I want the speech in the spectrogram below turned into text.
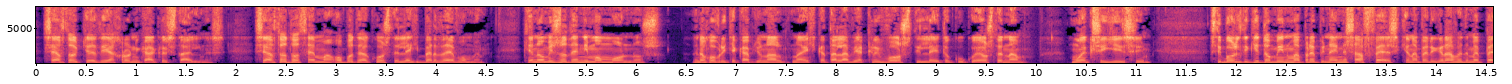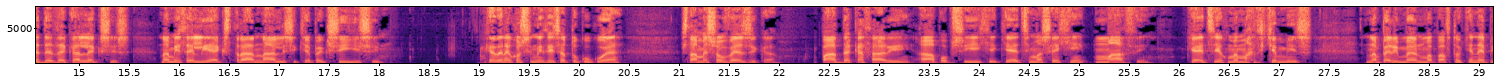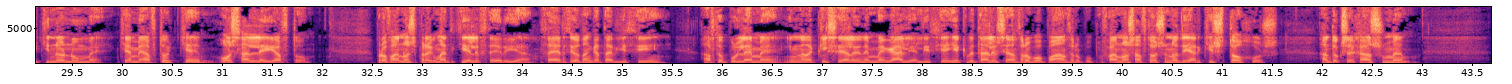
Σε αυτό και διαχρονικά κρυστάλλινε. Σε αυτό το θέμα, όποτε ακούω στελέχη, μπερδεύομαι. Και νομίζω δεν είμαι ο μόνος. Δεν έχω βρει και κάποιον άλλο που να έχει καταλάβει ακριβώς τι λέει το ΚΚΕ, ώστε να μου εξηγήσει. Στην πολιτική το μήνυμα πρέπει να είναι σαφές και να περιγράφεται με 5-10 λέξεις. Να μην θέλει έξτρα ανάλυση και επεξήγηση. Και δεν έχω συνηθίσει από το Κουκουέ στα μεσοβέζικα. Πάντα καθαρή άποψη είχε και έτσι μας έχει μάθει. Και έτσι έχουμε μάθει κι εμείς. Να περιμένουμε από αυτό και να επικοινωνούμε και με αυτό και όσα λέει αυτό. Προφανώς η πραγματική ελευθερία θα έρθει όταν καταργηθεί αυτό που λέμε είναι ένα κλεισέ, αλλά είναι μεγάλη αλήθεια. Η εκμετάλλευση ανθρώπου από άνθρωπο. Προφανώς αυτός είναι ο διαρκής στόχος. Αν το ξεχάσουμε,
